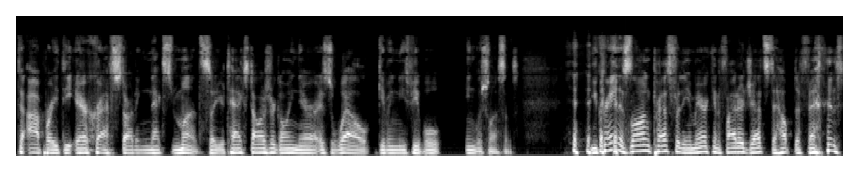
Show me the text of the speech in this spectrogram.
to operate the aircraft starting next month. So your tax dollars are going there as well, giving these people English lessons. Ukraine has long pressed for the American fighter jets to help defend.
